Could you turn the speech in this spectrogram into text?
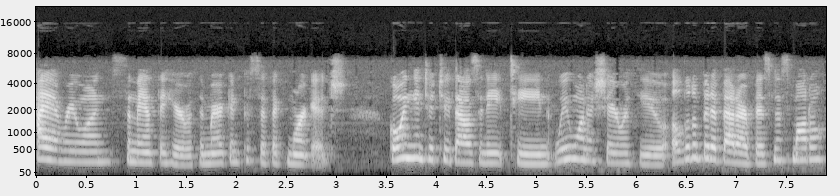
Hi everyone, Samantha here with American Pacific Mortgage. Going into 2018, we want to share with you a little bit about our business model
